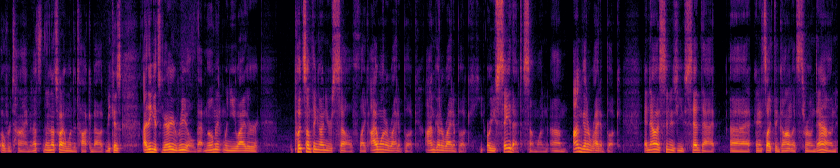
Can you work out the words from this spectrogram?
over time, and that's and that's what I wanted to talk about because I think it's very real. That moment when you either put something on yourself, like I want to write a book, I'm going to write a book, or you say that to someone, um, I'm going to write a book, and now as soon as you've said that, uh, and it's like the gauntlet's thrown down,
